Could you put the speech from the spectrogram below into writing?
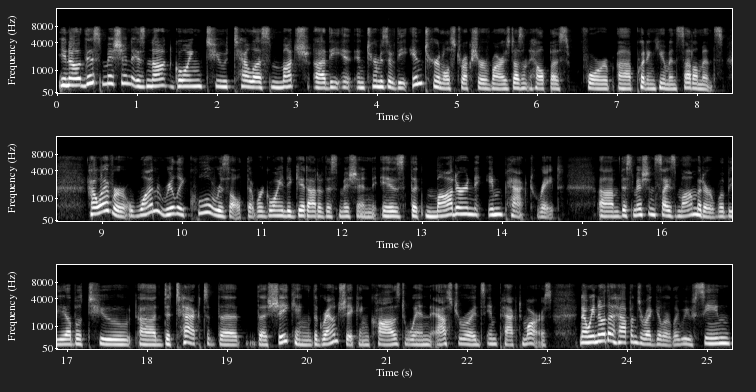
You know, this mission is not going to tell us much. Uh, the in terms of the internal structure of Mars, doesn't help us for uh, putting human settlements. However, one really cool result that we're going to get out of this mission is the modern impact rate. Um, this mission seismometer will be able to uh, detect the the shaking, the ground shaking caused when asteroids impact Mars. Now we know that happens regularly. We've seen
